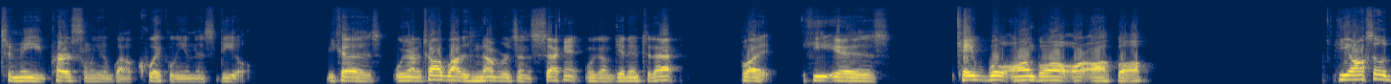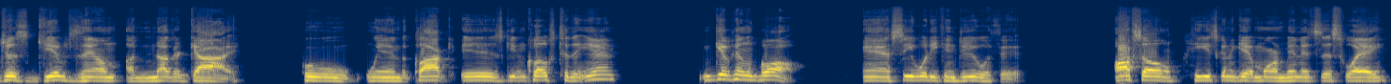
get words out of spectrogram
to me personally about Quickley in this deal because we're going to talk about his numbers in a second. We're going to get into that, but he is capable on ball or off ball. He also just gives them another guy who, when the clock is getting close to the end, give him the ball and see what he can do with it. Also, he's going to get more minutes this way.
